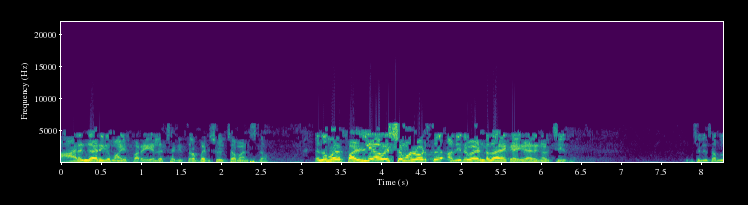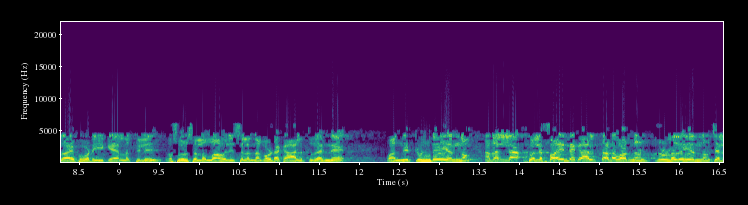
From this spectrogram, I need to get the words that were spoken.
ആലങ്കാരികമായി പറയല്ല ചരിത്രം പരിശോധിച്ചാൽ മനസ്സിലാവും. എന്നപോലെ പള്ളി ആവശ്യമുള്ളിടത്ത് അതിനു വേണ്ടതായ കൈകാര്യങ്ങൾ ചെയ്തു. മുസ്ലിം സമുദായ ഇപ്പോൾ ഈ കേരളത്തിൽ റസൂൽ സല്ലാഹു അലൈഹി സ്വലം തങ്ങളുടെ കാലത്ത് തന്നെ വന്നിട്ടുണ്ട് എന്നും അതല്ല ഖുലഫായിന്റെ കാലത്താണ് വന്നിട്ടുള്ളത് എന്നും ചില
